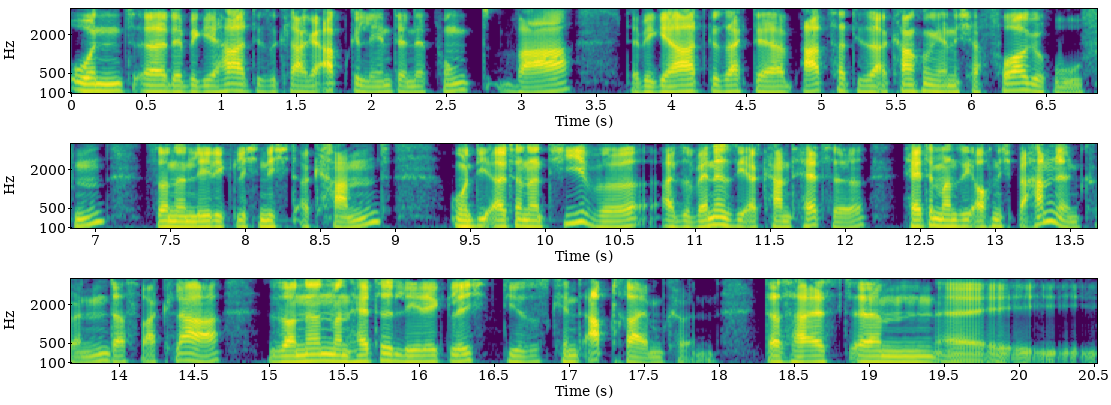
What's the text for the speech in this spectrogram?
und äh, der BGH hat diese Klage abgelehnt, denn der Punkt war, der BGH hat gesagt, der Arzt hat diese Erkrankung ja nicht hervorgerufen, sondern lediglich nicht erkannt. Und die Alternative, also wenn er sie erkannt hätte, hätte man sie auch nicht behandeln können, das war klar, sondern man hätte lediglich dieses Kind abtreiben können. Das heißt, ähm, äh,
